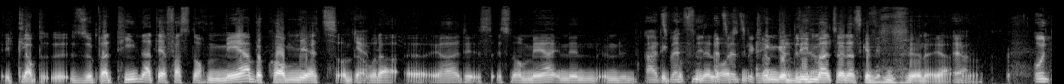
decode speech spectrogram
ich glaube, äh, Sympathien hat er fast noch mehr bekommen jetzt und ja. oder äh, ja, die ist, ist noch mehr in den, in den als die Köpfen der Leute hängen geblieben, ja. als wenn er es gewinnen würde. Ja. ja. Und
